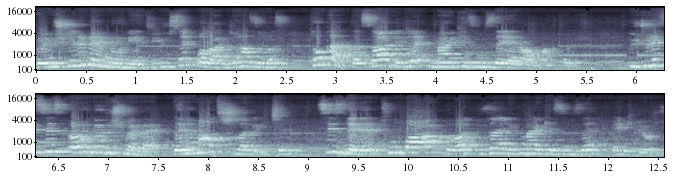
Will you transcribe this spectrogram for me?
ve müşteri memnuniyeti yüksek olan cihazımız Tokat'ta sadece merkezimizde yer almaktadır. Ücretsiz ön görüşme ve deneme atışları için sizleri Tuğba Akbaba Güzellik Merkezimize bekliyoruz.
